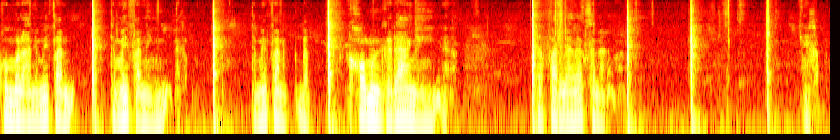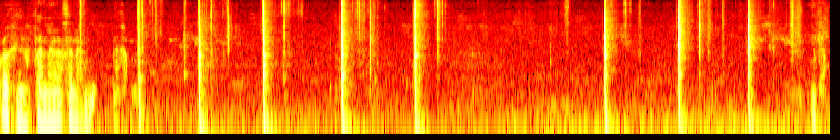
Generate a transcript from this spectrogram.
คนโบราณจะไม่ฟันจะไม่ฟันอย่างนี้นะครับ จะไม่ฟันแบบข้อมือกระด้างอย่างนี้นะครับจะฟันในลักษณะนะครับ ก็คือฟันในลักษณะนี้นะครับนี่ครับ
